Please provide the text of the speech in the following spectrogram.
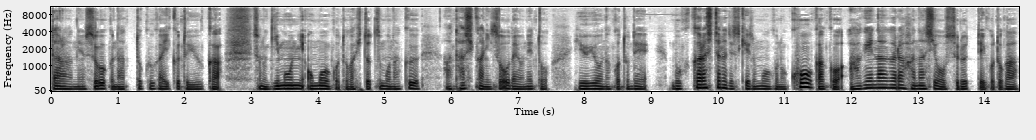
たらね、すごく納得がいくというか、その疑問に思うことが一つもなく、あ、確かにそうだよね、というようなことで、僕からしたらですけれども、この口角を上げながら話をするっていうことが、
